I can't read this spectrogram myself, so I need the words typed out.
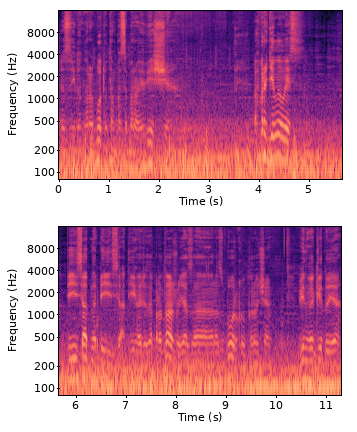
Зараз їду на роботу, там пособираю вещи. Определились 50 на 50. Ігор за продажу, я за розборку. Коротше, він викидує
